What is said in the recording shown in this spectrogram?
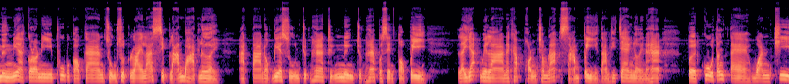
หนึ่งเนี่ยกรณีผู้ประกอบการสูงสุดรายละ 10 ล้านบาทเลย อัตราดอกเบี้ย 0.5 ถึง 1.5%ต่อปี ระยะเวลานะครับผ่อนชำระ 3 ปีตามที่แจ้งเลยนะฮะ เปิดกู้ตั้งแต่วันที่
